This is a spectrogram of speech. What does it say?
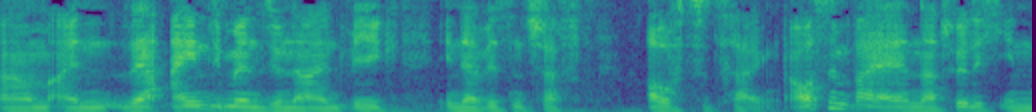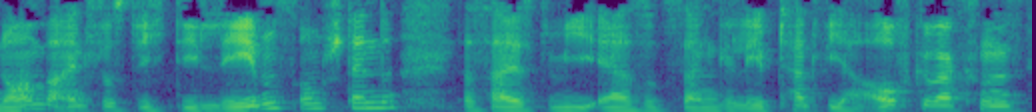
ähm, einen sehr eindimensionalen Weg in der Wissenschaft aufzuzeigen. Außerdem war er natürlich enorm beeinflusst durch die Lebensumstände, das heißt, wie er sozusagen gelebt hat, wie er aufgewachsen ist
